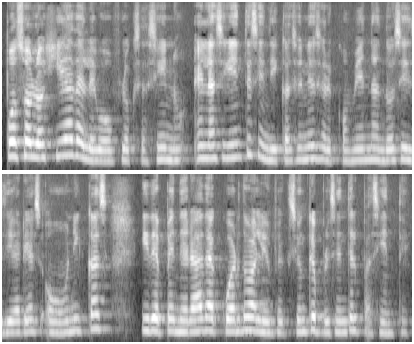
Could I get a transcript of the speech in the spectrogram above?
Posología del levofloxacino. En las siguientes indicaciones se recomiendan dosis diarias o únicas y dependerá de acuerdo a la infección que presente el paciente.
